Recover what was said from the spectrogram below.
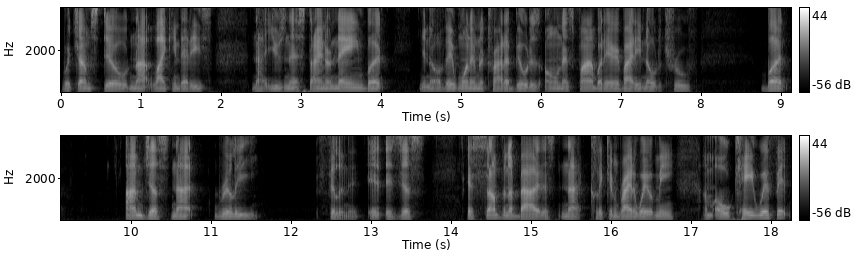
which I'm still not liking that he's not using that Steiner name, but you know, if they want him to try to build his own, that's fine. But everybody know the truth. But I'm just not really feeling it. it. It's just it's something about it that's not clicking right away with me. I'm okay with it,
